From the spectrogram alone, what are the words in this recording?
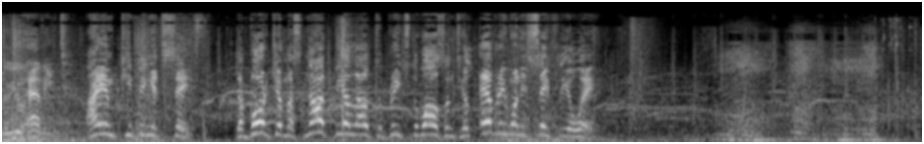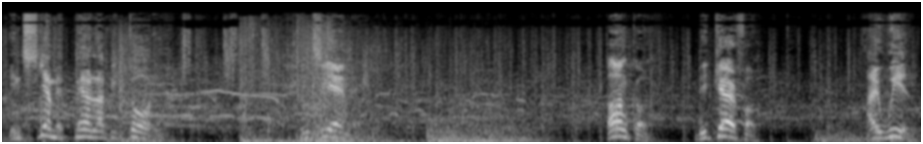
Do you have it? I am keeping it safe. The Borgia must not be allowed to breach the walls until everyone is safely away. Insieme per la vittoria. Insieme. Uncle, be careful. I will.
